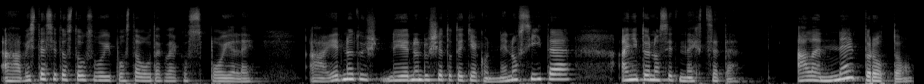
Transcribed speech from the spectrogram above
a vy jste si to s tou svojí postavou takhle jako spojili. A jednoduš, jednoduše to teď jako nenosíte, ani to nosit nechcete. Ale ne proto,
